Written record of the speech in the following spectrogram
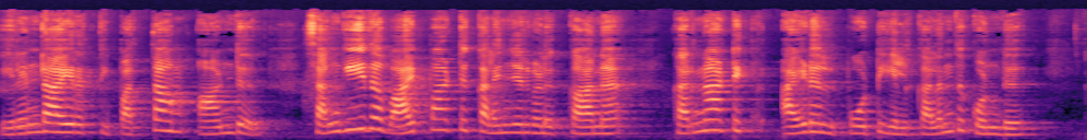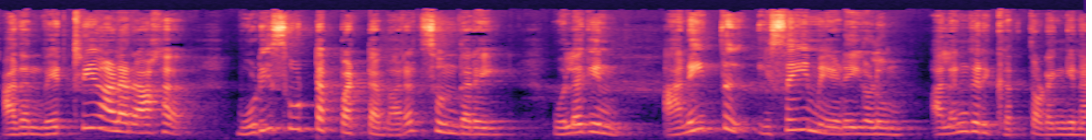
இரண்டாயிரத்தி பத்தாம் ஆண்டு சங்கீத வாய்ப்பாட்டு கலைஞர்களுக்கான கர்நாடிக் ஐடல் போட்டியில் கலந்து கொண்டு அதன் வெற்றியாளராக முடிசூட்டப்பட்ட பரத் சுந்தரை உலகின் அனைத்து இசை மேடைகளும் அலங்கரிக்கத் தொடங்கின.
